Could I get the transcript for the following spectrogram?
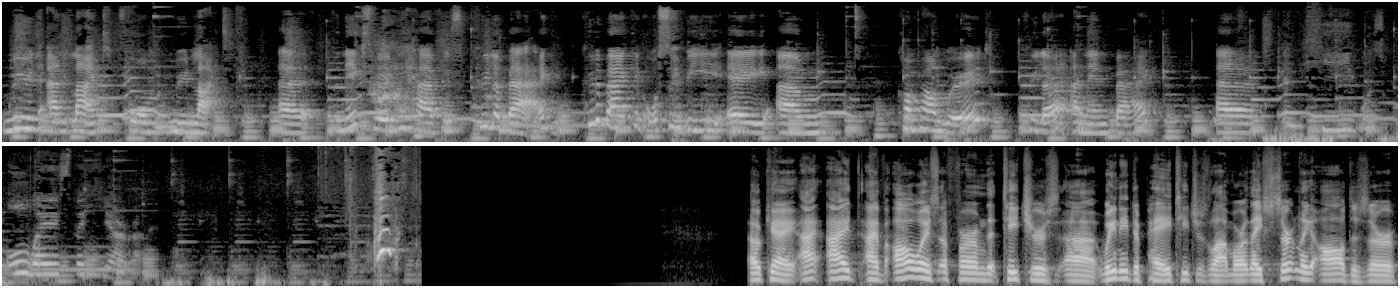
moon and light form moonlight. Uh, the next word we have is cooler bag. Cooler bag can also be a um, compound word, cooler and then bag. Uh, And he was always the hero. Okay, I, I, I've always affirmed that teachers, uh, we need to pay teachers a lot more. They certainly all deserve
